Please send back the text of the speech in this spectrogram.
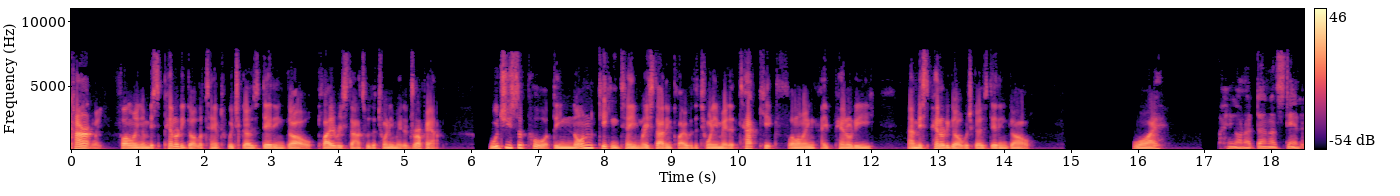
Currently, following a missed penalty goal attempt which goes dead in goal, play restarts with a 20 metre dropout. Would you support the non kicking team restarting play with a 20 metre tap kick following a penalty, a missed penalty goal which goes dead in goal? Why? Hang on, I don't understand.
